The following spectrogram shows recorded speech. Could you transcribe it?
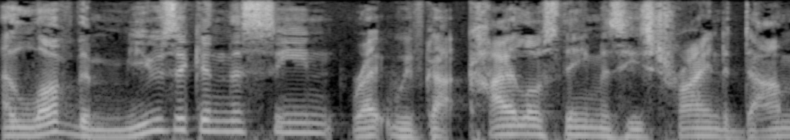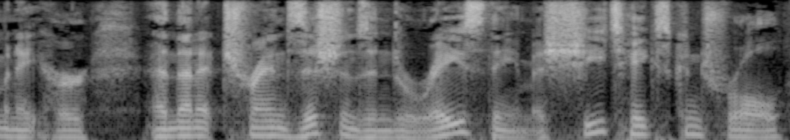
I love the music in this scene, right? We've got Kylo's theme as he's trying to dominate her, and then it transitions into Rey's theme as she takes control.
